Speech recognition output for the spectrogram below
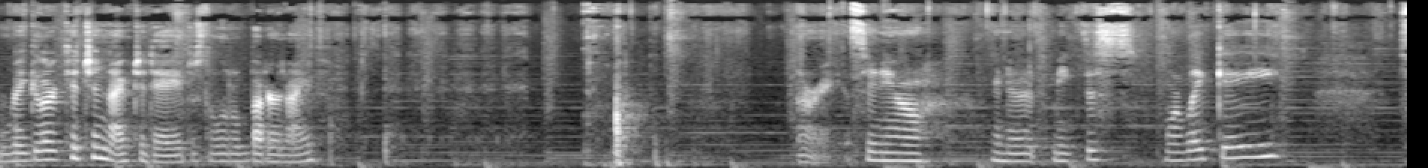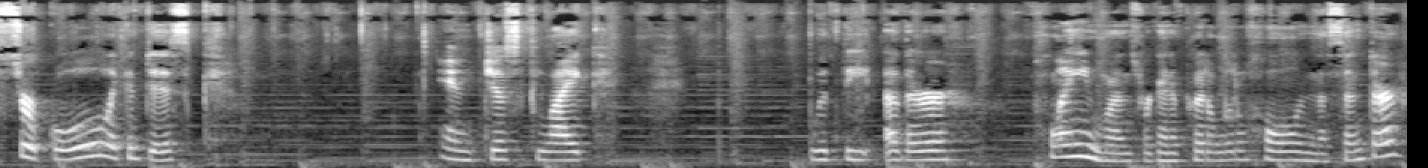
regular kitchen knife today, just a little butter knife. All right, so now I'm gonna make this more like a circle, like a disc. And just like with the other plain ones, we're gonna put a little hole in the center.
